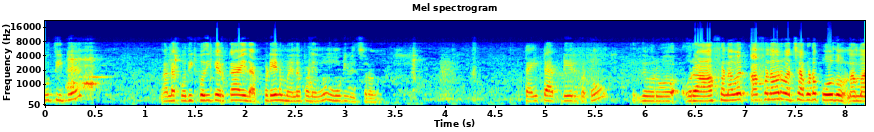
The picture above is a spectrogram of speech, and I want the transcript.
ஊற்றிட்டு நல்லா கொதி கொதிக்க இருக்கா இது அப்படியே நம்ம என்ன பண்ணிடணும் மூடி வச்சிடணும். டைட்டாக அப்படியே இருக்கட்டும். இது ஒரு ஒரு half an hour half an hour வச்சா கூட போதும். நம்ம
